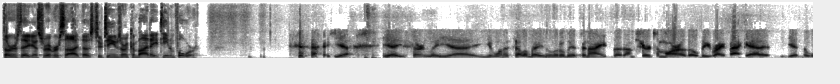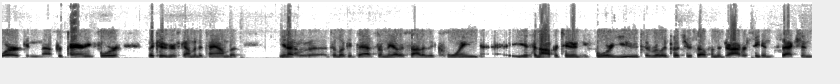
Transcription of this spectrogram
Thursday against Riverside, those two teams are combined 18 and 4. yeah, yeah. You certainly uh, you want to celebrate a little bit tonight, but I'm sure tomorrow they'll be right back at it, getting to work and uh, preparing for the Cougars coming to town. But you know, uh, to look at that from the other side of the coin, it's an opportunity for you to really put yourself in the driver's seat in the section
